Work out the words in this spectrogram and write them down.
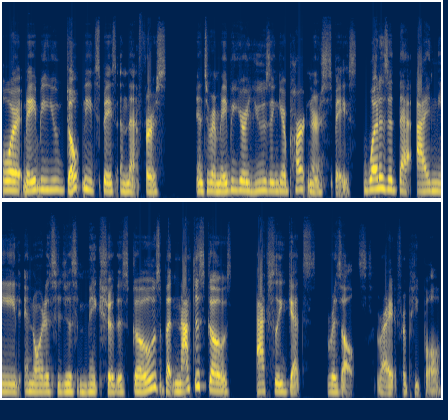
or maybe you don't need space in that first interim, maybe you're using your partner's space. What is it that I need in order to just make sure this goes, but not just goes, actually gets results, right, for people.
